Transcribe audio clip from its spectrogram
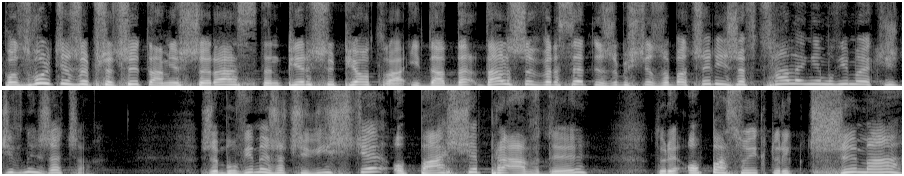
Pozwólcie, że przeczytam jeszcze raz ten pierwszy Piotra i da, da, dalsze wersety, żebyście zobaczyli, że wcale nie mówimy o jakichś dziwnych rzeczach. Że mówimy rzeczywiście o pasie prawdy, który opasuje, który trzyma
